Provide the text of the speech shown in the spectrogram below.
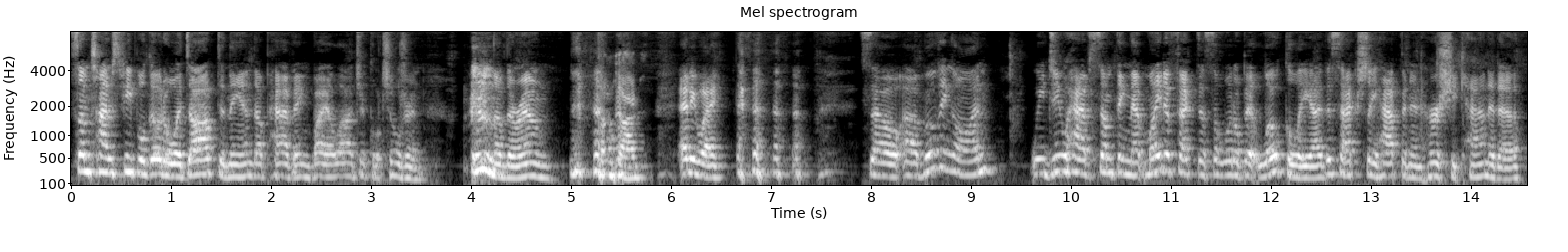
sometimes people go to adopt and they end up having biological children. of their own. Sometimes. anyway, so uh, moving on, we do have something that might affect us a little bit locally. Uh, this actually happened in Hershey, Canada.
